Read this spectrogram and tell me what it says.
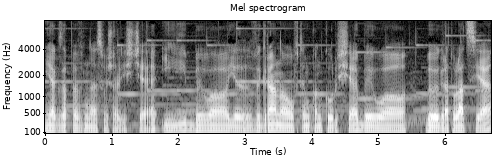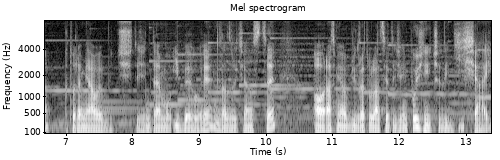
jak zapewne słyszeliście, i było wygraną w tym konkursie było, były gratulacje, które miały być tydzień temu i były dla zwycięzcy, oraz miały być gratulacje tydzień później, czyli dzisiaj.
